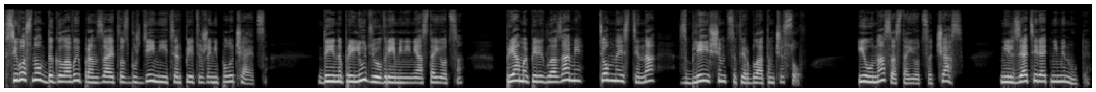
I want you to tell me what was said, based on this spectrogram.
Всего с ног до головы пронзает возбуждение и терпеть уже не получается. Да и на прелюдию времени не остается. Прямо перед глазами темная стена с блеющим циферблатом часов. И у нас остается час. Нельзя терять ни минуты.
